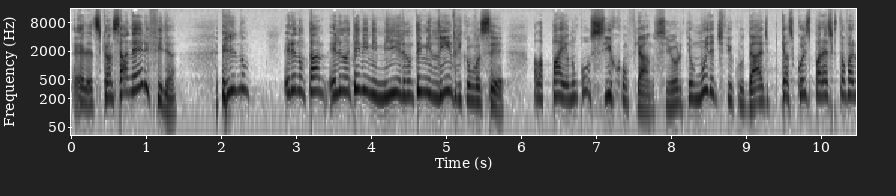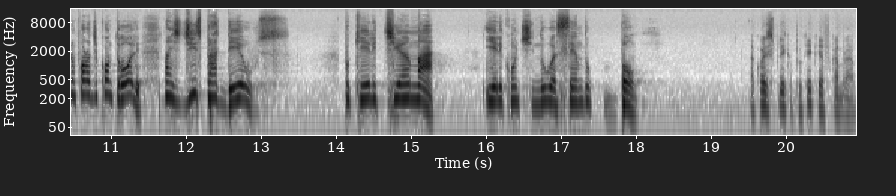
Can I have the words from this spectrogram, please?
eh, descansar nele, filha. Ele não, ele não tá, ele não tem mimimi, ele não tem milindre com você. Fala, pai, eu não consigo confiar no Senhor, eu tenho muita dificuldade, porque as coisas parecem que estão indo fora de controle. Mas diz para Deus, porque Ele te ama e Ele continua sendo bom. A coisa explica por que, que eu ia ficar bravo.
